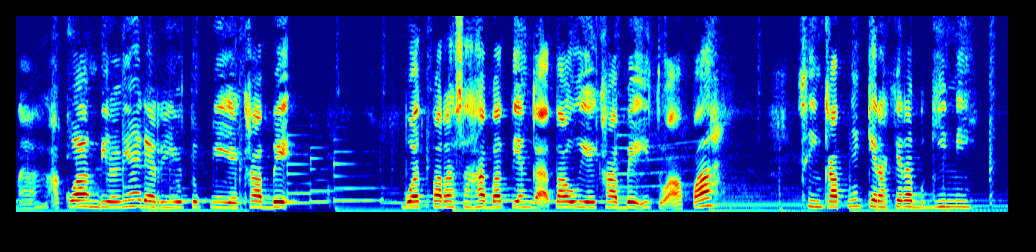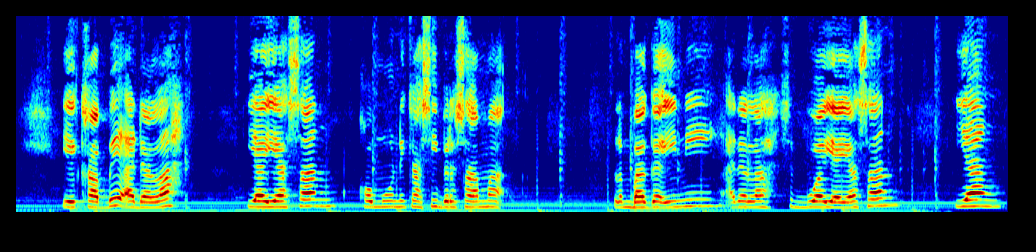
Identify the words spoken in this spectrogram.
nah aku ambilnya dari YouTube-nya YKB buat para sahabat yang nggak tahu YKB itu apa singkatnya kira-kira begini YKB adalah Yayasan Komunikasi Bersama. Lembaga ini adalah sebuah yayasan yang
